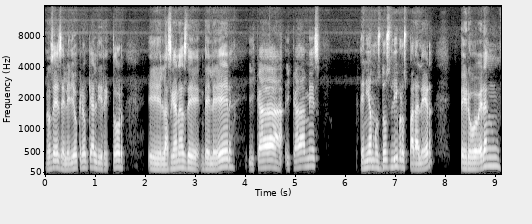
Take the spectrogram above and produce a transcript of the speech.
no sé, se le dio creo que al director eh, las ganas de, de leer y cada, y cada mes teníamos dos libros para leer, pero eran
